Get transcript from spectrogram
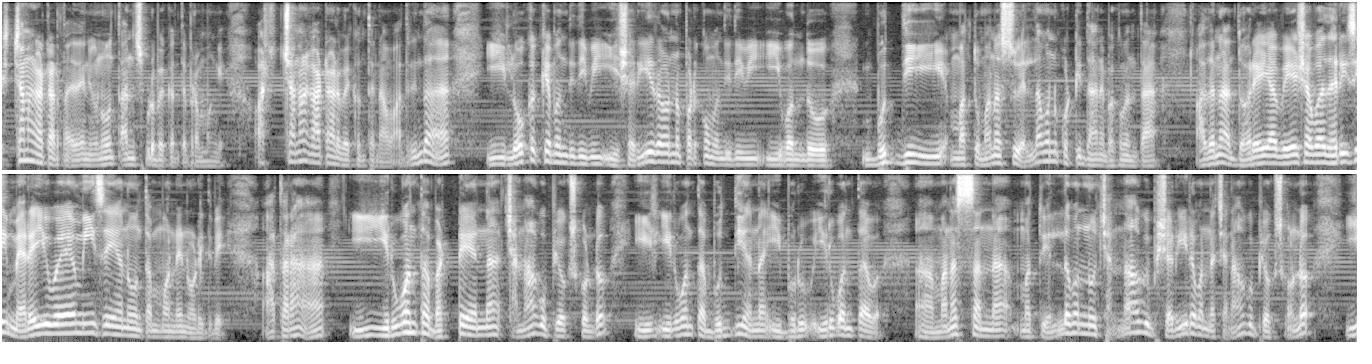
ಎಷ್ಟು ಚೆನ್ನಾಗಿ ಆಟ ಆಡ್ತಾ ಇದ್ದಾನೆ ಇವನು ಅಂತ ಅನಿಸ್ಬಿಡ್ಬೇಕಂತೆ ಬ್ರಹ್ಮಂಗೆ. ಅಷ್ಟು ಚೆನ್ನಾಗಿ ಆಟ ಆಡಬೇಕಂತೆ ನಾವು. ಅದರಿಂದ ಈ ಲೋಕಕ್ಕೆ ಬಂದಿದ್ದೀವಿ, ಈ ಶರೀರವನ್ನು ಪಡ್ಕೊಂಬಂದಿದ್ದೀವಿ ಈ ಒಂದು ಬುದ್ಧಿ ಮತ್ತು ಮನಸ್ಸು ಎಲ್ಲವನ್ನು ಕೊಟ್ಟಿದ್ದಾನೆ ಭಗವಂತ. ಅದನ್ನು ದೊರೆಯ ವೇಷವ ಧರಿಸಿ ಮೆರೆಯುವೆ ಮೀಸೆಯನ್ನು ಅಂತ ಮೊನ್ನೆ ನೋಡಿದ್ವಿ. ಆ ಥರ ಈ ಇರುವಂಥ ಬಟ್ಟೆಯನ್ನು ಚೆನ್ನಾಗಿ ಉಪಯೋಗಿಸ್ಕೊಂಡು, ಈ ಇರುವಂಥ ಬುದ್ಧಿಯನ್ನು, ಈ ಬುರು ಇರುವಂಥ ಮನಸ್ಸನ್ನು ಮತ್ತು ಎಲ್ಲವನ್ನು ಚೆನ್ನಾಗಿ ಶರೀರವನ್ನು ಚೆನ್ನಾಗಿ ಉಪಯೋಗಿಸ್ಕೊಂಡು ಈ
